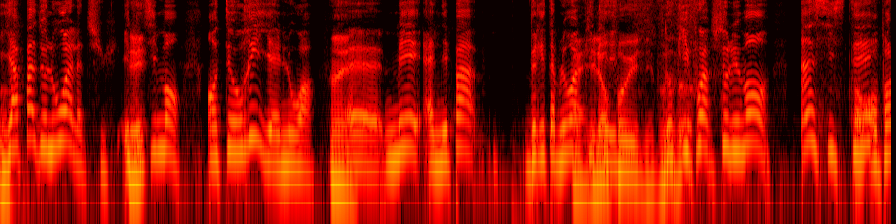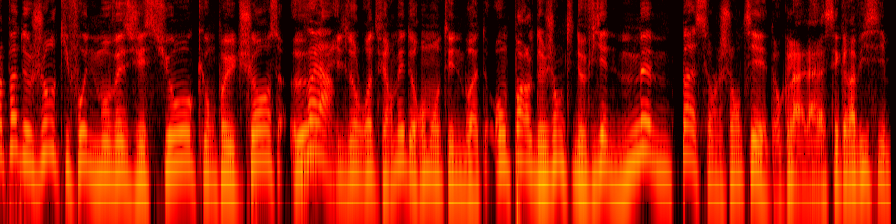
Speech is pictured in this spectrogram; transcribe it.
n'y a pas de loi là-dessus. Effectivement, en théorie, il y a une loi, euh, mais elle n'est pas véritablement appliquée. il en faut une. Donc il faut absolument insister. On ne parle pas de gens qui font une mauvaise gestion, qui n'ont pas eu de chance. Eux, ils ont le droit de fermer, de remonter une boîte. On parle de gens qui ne viennent même pas sur le chantier. Donc là, là c'est gravissime.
